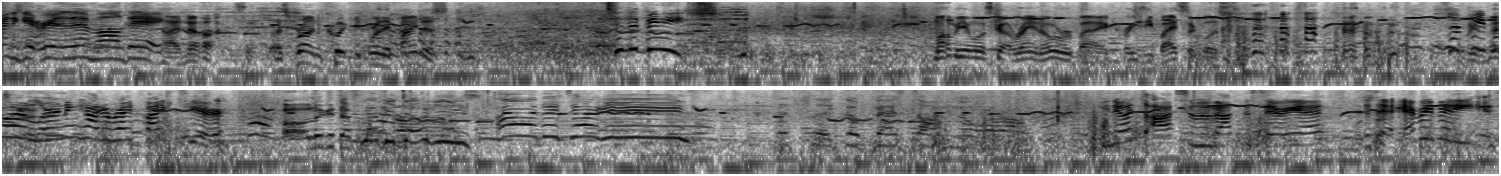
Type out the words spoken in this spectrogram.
Trying to get rid of them all day. I know. Let's run quick before they find us. To the beach. Mommy almost got ran over by a crazy bicyclist. Some people are learning how to ride bikes here. Oh, look at that fluffy doggies. Oh, the doggies! That's like the best dog in the world. You know what's awesome about this area? Is that everybody is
